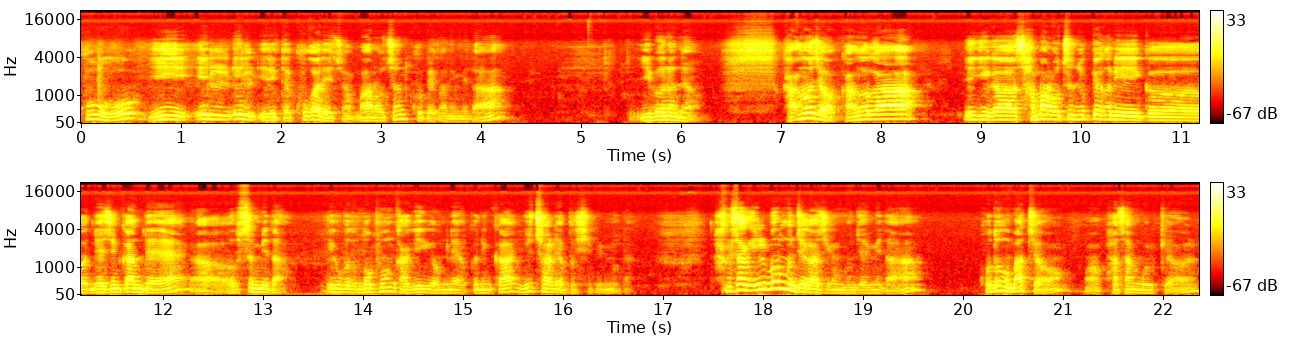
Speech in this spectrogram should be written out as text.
9, 2, 1, 1 이렇게 9가 되죠. 15,900원입니다. 2번은요. 강어죠. 강어가 여기가 45,600원이 그 내진가인데 어, 없습니다. 이거보다 높은 가격이 없네요. 그러니까 유찰 F10입니다. 항상 1번 문제가 지금 문제입니다. 고등어 맞죠? 어, 파상 물결.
